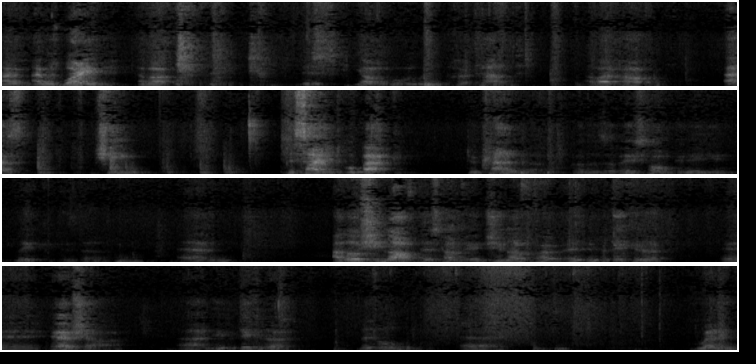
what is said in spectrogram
I, I was worried about this young woman with her talent, about how, as she decided to go back to Canada, because there's a very strong Canadian with her. Um, although she loved this country, she loved, her, in, in particular, uh, Ayrshire, and in particular, little uh, dwelling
